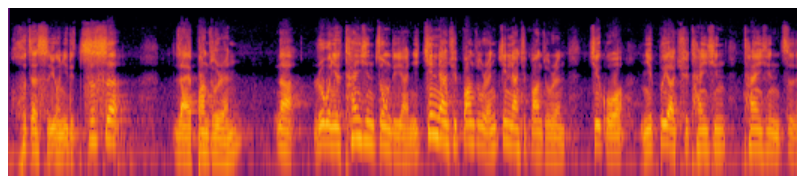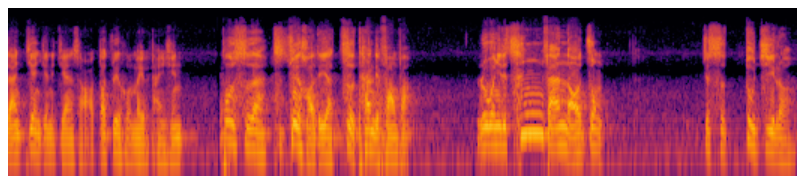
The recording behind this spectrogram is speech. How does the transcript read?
或者是用你的知识来帮助人。那如果你的贪心重的呀，你尽量去帮助人，尽量去帮助人。结果你不要去贪心，贪心自然渐渐的减少，到最后没有贪心。布施啊，是最好的呀治贪的方法。如果你的嗔烦恼重，就是妒忌了、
